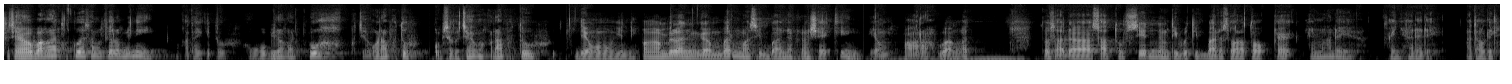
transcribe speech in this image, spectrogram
kecewa banget gue sama film ini kata gitu. Gue bilang kan wah kecewa kenapa tuh? Kok bisa kecewa? Kenapa tuh? Dia ngomong gini pengambilan gambar masih banyak yang shaking yang parah banget. Terus ada satu scene yang tiba-tiba ada suara tokek emang ada ya? Kayaknya ada deh. Atau deh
